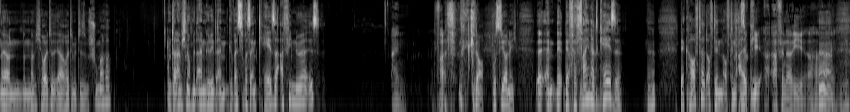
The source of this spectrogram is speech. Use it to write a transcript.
Ja, und dann habe ich heute, ja, heute mit diesem Schuhmacher. Und dann habe ich noch mit einem geredet, einem, weißt du, was ein Käseaffineur ist? Ein, was? genau, wusste ich auch nicht. Äh, ein, der, der verfeinert Käse. Ne? Der kauft halt auf den auf den Alpen. okay, Affinerie. Aha, Ja, okay. Mhm.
